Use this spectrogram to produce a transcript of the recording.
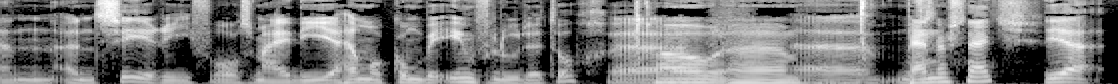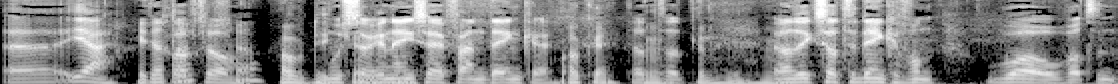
een, een serie volgens mij die je helemaal kon beïnvloeden, toch? Eh, oh, moest- Bandersnatch? Ja, eh, ja. Heet dat wel. Oh, moest er ineens even aan denken. Oké, dat- dat-. Want ik zat te denken van, wow, wat een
